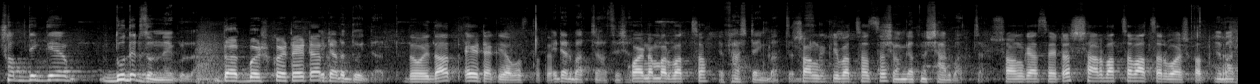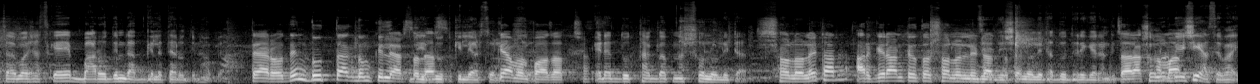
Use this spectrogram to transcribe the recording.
সব দিক দিয়ে দুধের জন্য এগুলা। দাঁত বয়স কয়টা এটা একটা দুই দাঁত। দুই দাঁত এটা কি অবস্থাতে? এটার বাচ্চা আছে কয় নাম্বার বাচ্চা? ফার্স্ট টাইম বাচ্চা সঙ্গে কি বাচ্চা আছে? সঙ্গে আপনার সার বাচ্চা। সঙ্গে আছে এটা। সার বাচ্চা বাচ্চার বয়স কত? বাচ্চার বয়স আজকে বারো দিন রাত গেলে তেরো দিন হবে। তেরো দিন দুধ তো একদম ক্লিয়ার চলে দুধ ক্লিয়ার চলে কেমন পাওয়া যাচ্ছে? এটার দুধ থাকবে আপনার ষোলো লিটার। ষোলো লিটার আর গ্যারান্টিও তো ষোলো লিটার ষোলো লিটার দুধের গ্যারান্টি যারা ষোলোর খামার- বেশি আছে ভাই।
